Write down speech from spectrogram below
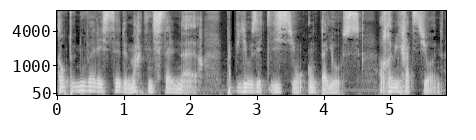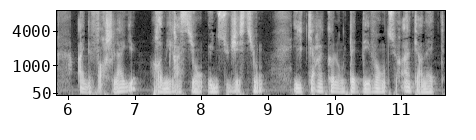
Quant au nouvel essai de Martin Sellner, publié aux éditions Antaios, Remigration, ein Vorschlag, remigration, une suggestion, il caracole en tête des ventes sur Internet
